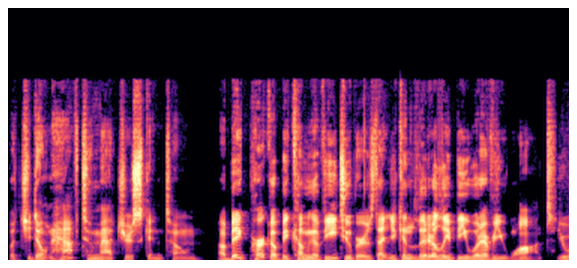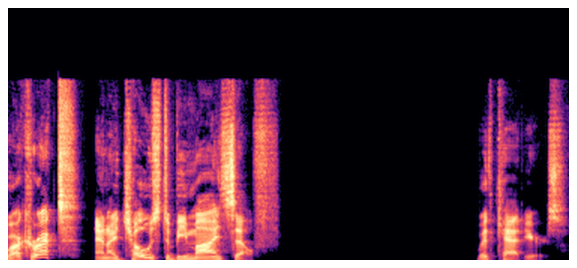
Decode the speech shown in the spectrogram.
But you don't have to match your skin tone. A big perk of becoming a VTuber is that you can literally be whatever you want. You are correct, and I chose to be myself. With cat ears.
